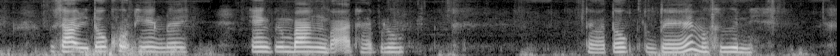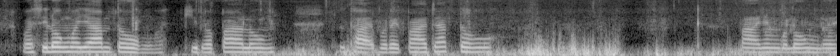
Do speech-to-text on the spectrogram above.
ำเศร้าอีโตะโคตรแห้งเลยแห้งเป็นบางบาทให้ปลุงแต่ว่าตกตั้งแต่เมื่อคืนว่าสิลงมายามตรงคิดว่าปลาลง สุดท้ายบ่ได้ปลาจักโตปลายังบ่ลงเลย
